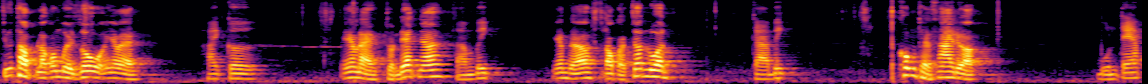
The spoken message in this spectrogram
Chữ thập là con 10 rô anh em này. Hai cơ. Anh em này chuẩn đét nhá. 8 bích. Anh em thấy không? Đọc cả chất luôn. Ca bích. Không thể sai được 4 tép.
